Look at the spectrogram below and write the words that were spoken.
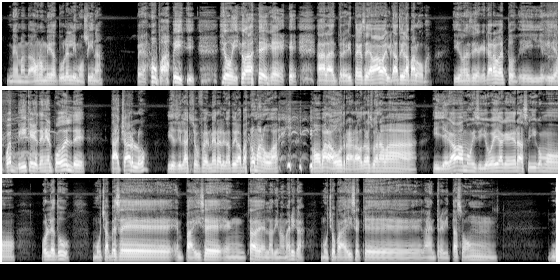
Me mandaba unos media tours en limosina, pero papi, yo iba de que a la entrevista que se llamaba El gato y la paloma. Y uno decía, ¿qué carajo es esto? Y, y después vi que yo tenía el poder de tacharlo y decirle a la enfermera, el gato y la paloma no va. Vamos para la otra, la otra suena más. Y llegábamos y si yo veía que era así como, ponle tú, muchas veces en países, en, ¿sabes? En Latinoamérica, muchos países que las entrevistas son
